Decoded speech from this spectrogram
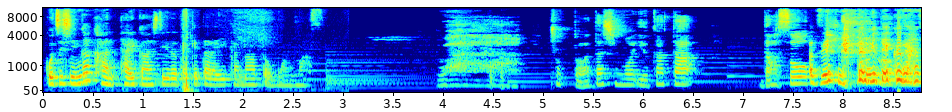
ご自身が体感していただけたらいいかなと思います。わあ、ちょっと私も浴衣出そうあぜひ着てみてくだい。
